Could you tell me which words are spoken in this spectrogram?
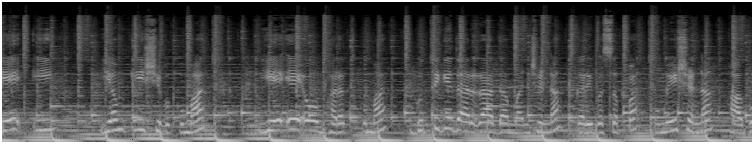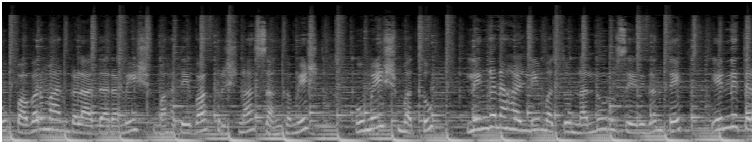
AE ME Shivakumar AAO Bharath Kumar ಗುತ್ತಿಗೆದಾರರಾದ ಮಂಜಣ್ಣ, ಕರಿಬಸಪ್ಪ ಉಮೇಶಣ್ಣ ಹಾಗೂ ಪವರ್ಮ್ಯಾನ್ಗಳಾದ ರಮೇಶ್, ಮಹದೇವ, ಕೃಷ್ಣ, ಸಂಗಮೇಶ್, ಉಮೇಶ್ ಮತ್ತು ಲಿಂಗನಹಳ್ಳಿ ಮತ್ತು ನಲ್ಲೂರು ಸೇರಿದಂತೆ ಇನ್ನಿತರ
